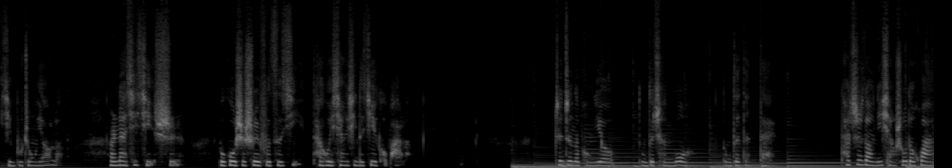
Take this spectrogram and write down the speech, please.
已经不重要了，而那些解释，不过是说服自己他会相信的借口罢了。真正的朋友懂得沉默，懂得等待。他知道你想说的话，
